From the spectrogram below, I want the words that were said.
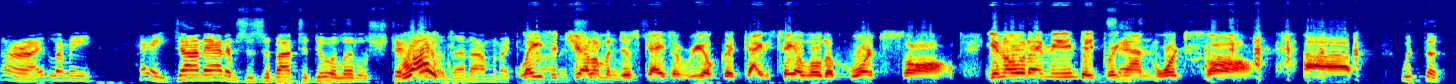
All right, let me. Hey, Don Adams is about to do a little shtick, Right. and then I'm going to. Ladies and gentlemen, this guy's a real good guy. Say hello to Mort Sahl. You know what I mean? They bring Exactly. on Mort Sahl. Uh, with the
